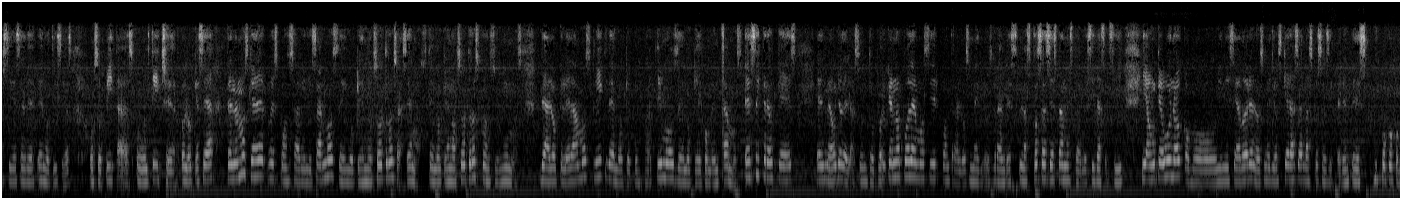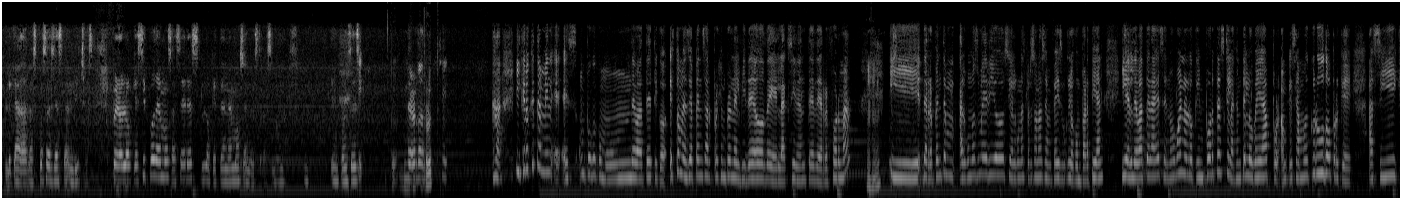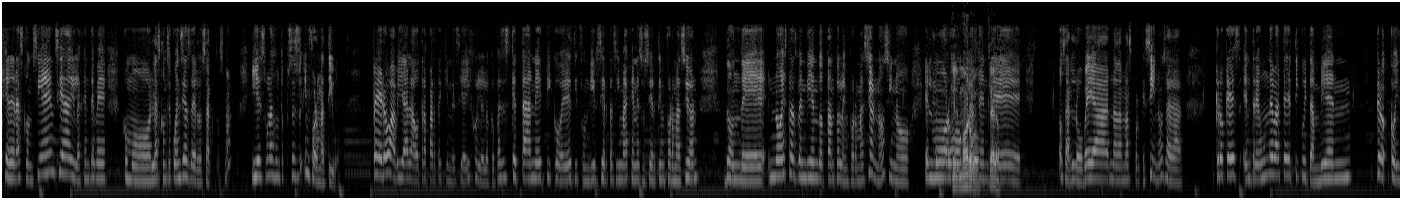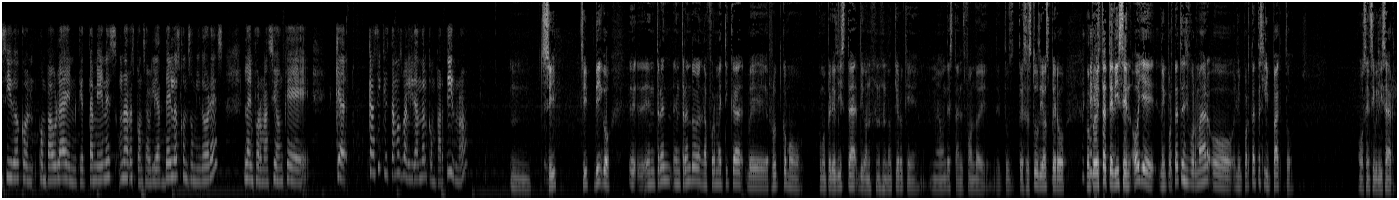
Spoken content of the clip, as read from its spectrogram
si es el de noticias o sopitas o el teacher o lo que sea, tenemos que responsabilizarnos de lo que nosotros hacemos, de lo que nosotros consumimos, de a lo que le damos clic, de lo que compartimos, de lo que comentamos. Ese creo que es el meollo del asunto, porque no podemos ir contra los medios grandes, las cosas ya están establecidas así, y aunque uno como iniciador en los medios quiera hacer las cosas diferentes, es un poco complicada, las cosas ya están dichas, pero lo que sí podemos hacer es lo que tenemos en nuestras manos. Entonces, perdón. Ruth. Sí. Ajá. Y creo que también e- es un poco como un debate ético. Esto me hacía pensar, por ejemplo, en el video del accidente de Reforma. Y de repente algunos medios y algunas personas en Facebook lo compartían y el debate era ese, ¿no? Bueno, lo que importa es que la gente lo vea, por, aunque sea muy crudo, porque así generas conciencia y la gente ve como las consecuencias de los actos, ¿no? Y es un asunto, pues es informativo. Pero había la otra parte quien decía, híjole, lo que pasa es que tan ético es difundir ciertas imágenes o cierta información donde no estás vendiendo tanto la información, ¿no? Sino el morbo, El que la gente, o sea, lo vea nada más porque sí, ¿no? O sea, creo que es entre un debate ético y también creo, coincido con, con Paula en que también es una responsabilidad de los consumidores la información que, que casi que estamos validando al compartir, ¿no? Mm, sí, sí, digo, eh, entran- entrando en la forma ética, eh, Ruth como, como periodista, digo, no quiero que me ahonde hasta el fondo de, de tus, tus estudios, pero como periodista te dicen, oye, lo importante es informar o lo importante es el impacto o sensibilizar.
